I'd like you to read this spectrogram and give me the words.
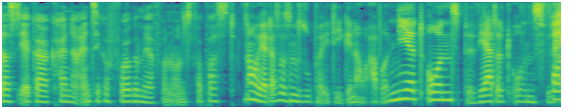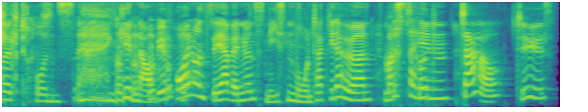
dass ihr gar keine einzige Folge mehr von uns verpasst. Oh ja, das ist eine super Idee. Genau. Abonniert uns, bewertet uns, folgt uns. uns. genau. Wir freuen uns sehr, wenn wir uns nächsten Montag wieder hören. Macht's Bis dahin. Gut. Ciao. Tschüss.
